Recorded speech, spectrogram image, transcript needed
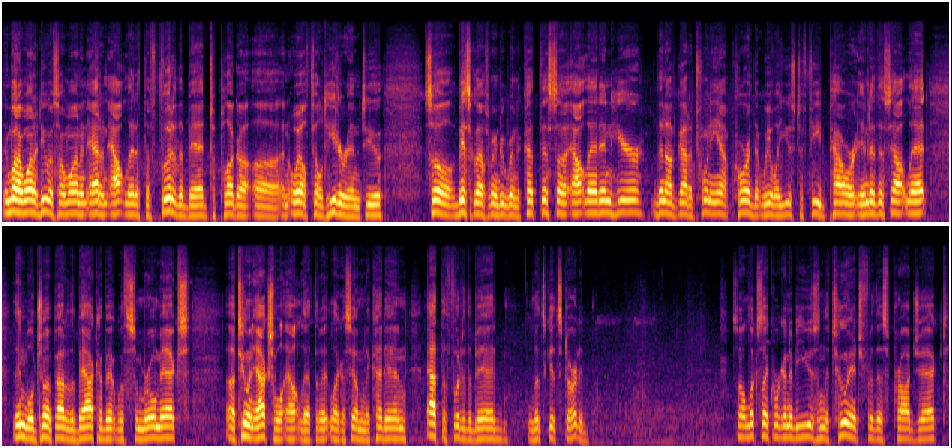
And what I want to do is I want to add an outlet at the foot of the bed to plug a, uh, an oil filled heater into. So basically that's what we're going to do. We're going to cut this uh, outlet in here. Then I've got a 20 amp cord that we will use to feed power into this outlet. Then we'll jump out of the back of it with some Romex uh, to an actual outlet that, I, like I say, I'm going to cut in at the foot of the bed. Let's get started. So it looks like we're going to be using the 2 inch for this project.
